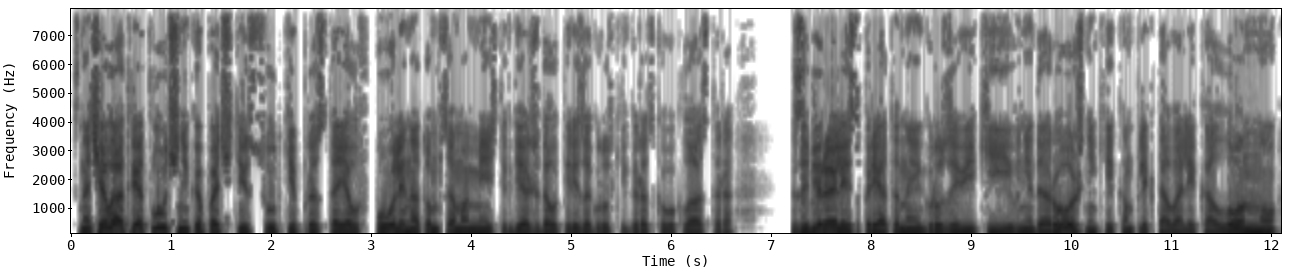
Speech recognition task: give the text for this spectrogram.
Сначала отряд лучника почти сутки простоял в поле на том самом месте, где ожидал перезагрузки городского кластера, Забирали спрятанные грузовики и внедорожники, комплектовали колонну,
